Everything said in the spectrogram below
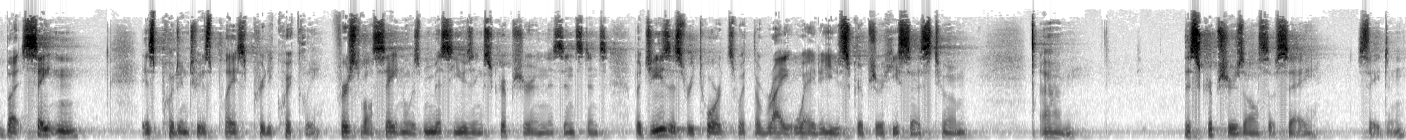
But Satan is put into his place pretty quickly. First of all, Satan was misusing Scripture in this instance, but Jesus retorts with the right way to use Scripture. He says to him, um, The Scriptures also say, Satan,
